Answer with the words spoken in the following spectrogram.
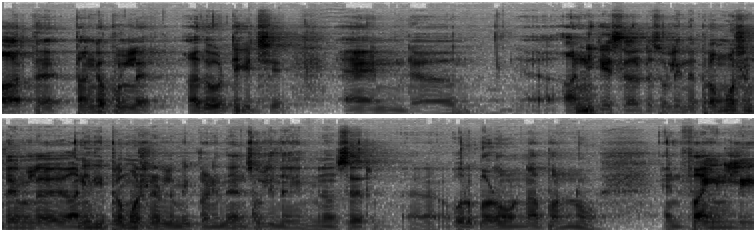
வார்த்தை தங்கப்புள்ள அது ஒட்டிக்கிச்சு அண்ட் அன்றைக்கே சார்கிட்ட சொல்லியிருந்தேன். ப்ரமோஷன் டைமில் அநீதி ப்ரமோஷன் டைமில் மீட் பண்ணியிருந்தேன். சொல்லியிருந்தேன் இன்னும் சார் ஒரு படம் ஒன்றா பண்ணோம். அண்ட் ஃபைனலி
